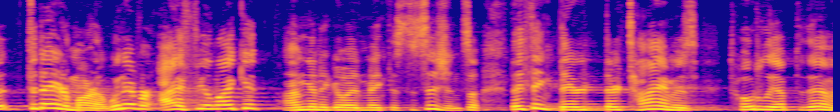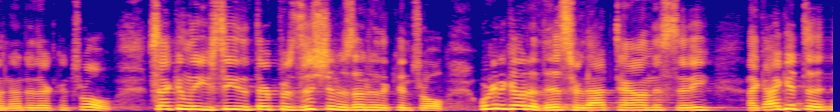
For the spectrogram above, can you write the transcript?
That today or tomorrow, whenever I feel like it, I'm going to go ahead and make this decision. So they think their, their time is totally up to them and under their control. Secondly, you see that their position is under the control. We're going to go to this or that town, this city. Like I get to,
